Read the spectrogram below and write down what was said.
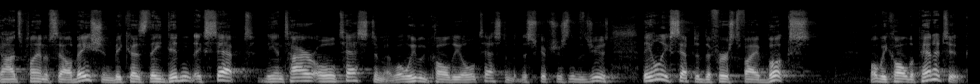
God's plan of salvation because they didn't accept the entire Old Testament, what we would call the Old Testament, the scriptures of the Jews. They only accepted the first five books, what we call the Pentateuch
